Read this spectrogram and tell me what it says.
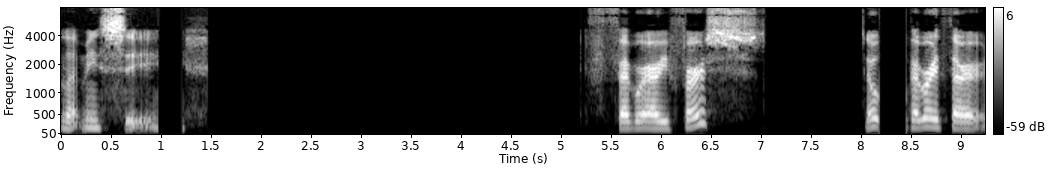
let me see. February 1st? Nope, February 3rd.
